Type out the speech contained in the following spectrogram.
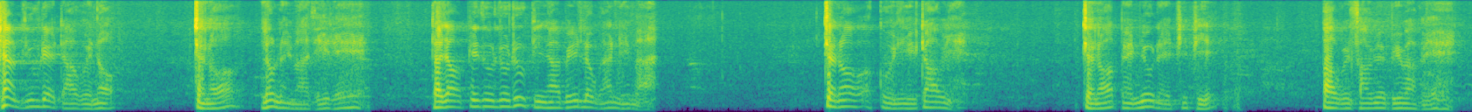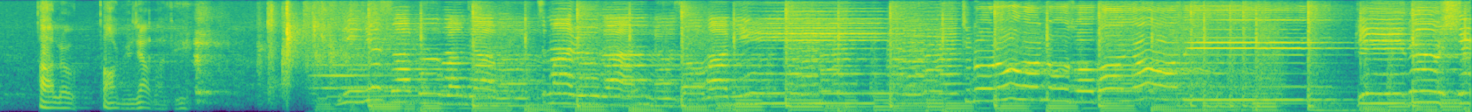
ဖြန့်ဖြူးတဲ့တာဝန်တော့ကျွန်တော်လုပ်နိုင်ပါသေးတယ်ဒါကြောင့်ပြည်သူလူထုပညာပေးလုပ်ငန်းတွေမှာကျွန်တော်အကူအညီတောင်းရင်ကျွန်တော်ဘယ်မျိုးနယ်ဖြစ်ဖြစ် ပါဝင်ဆောင်ရွက်ပေးပါမယ်အားလုံးအောင်မြင်ကြပါစေညီညွတ်စွာပူးပေါင်းကြမှုကျမတို့ကလို့ဆိုပါပြီကျွန်တော်တို့ကလို့ဆိုပါရသည်ပြည်သူရှိ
